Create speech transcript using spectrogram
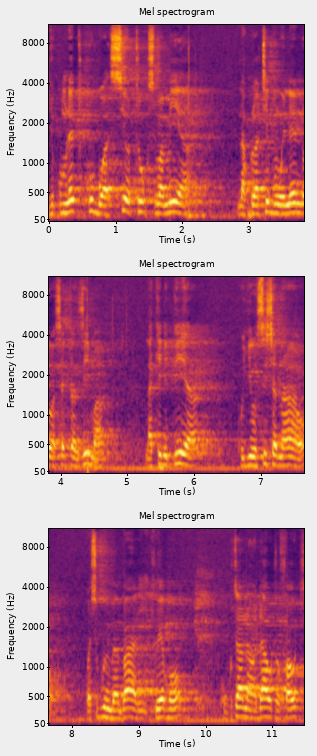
Jukumu letu kubwa sio tu kusimamia na kuratibu mwenendo wa sekta nzima, lakini pia kujihusisha nao kwa shughuli mbalimbali ikiwemo kukutana na wadau tofauti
